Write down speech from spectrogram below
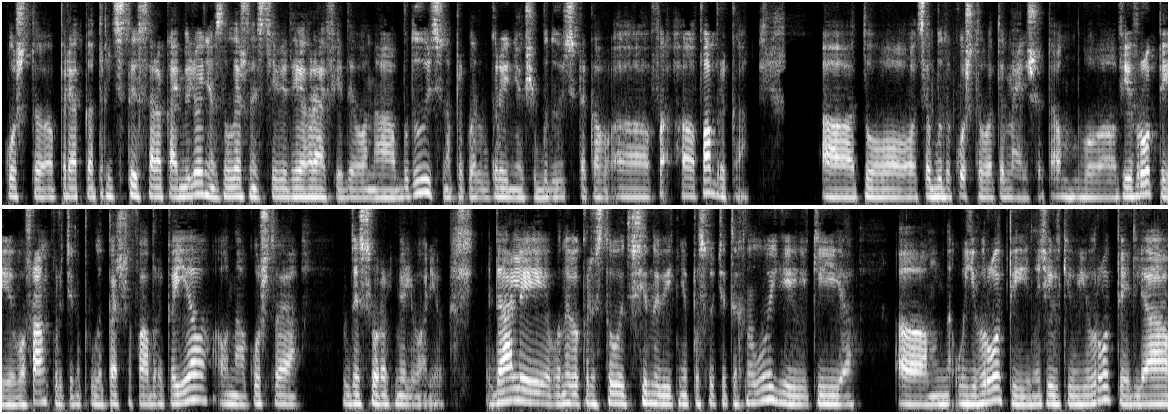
коштує порядка 30-40 мільйонів, в залежності від географії, де вона будується. Наприклад, в Україні, якщо будується така фабрика, то це буде коштувати менше. Там в, в Європі, во Франкфурті, наприклад, перша фабрика є, вона коштує десь 40 мільйонів. Далі вони використовують всі новітні по суті технології, які є у Європі, і не тільки у Європі, для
